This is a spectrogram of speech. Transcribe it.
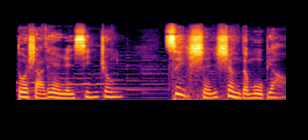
多少恋人心中最神圣的目标，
